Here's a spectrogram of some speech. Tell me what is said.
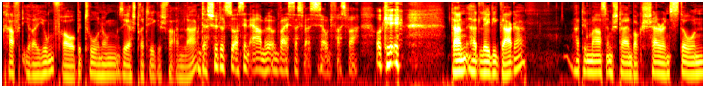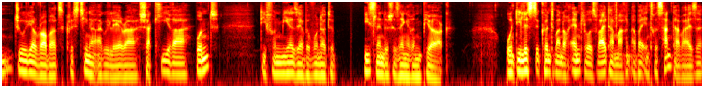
Kraft ihrer Jungfrau-Betonung sehr strategisch veranlagt. Und das schüttelst du aus den Ärmeln und weißt, das, das ist ja unfassbar. Okay. Dann hat Lady Gaga hat den Mars im Steinbock Sharon Stone, Julia Roberts, Christina Aguilera, Shakira und die von mir sehr bewunderte isländische Sängerin Björk. Und die Liste könnte man noch endlos weitermachen, aber interessanterweise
